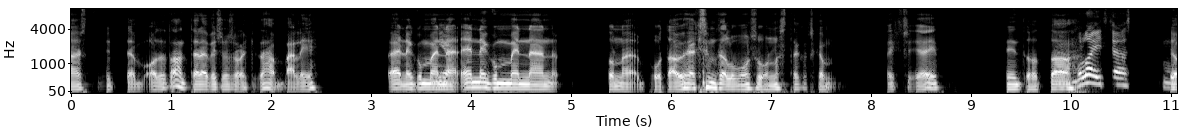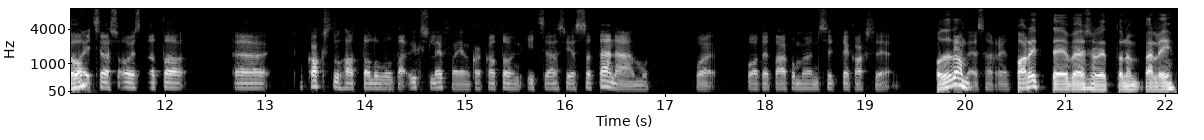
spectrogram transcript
näistä nyt, otetaan televisiosarjakin tähän väliin, ennen kuin mennään, ennen kuin mennään tuonne, puhutaan 90-luvun suunnasta, koska miksi ei, niin tota... Mulla itse asiassa, mulla itse asiassa olisi tota, 2000-luvulta yksi leffa, jonka katoin itse asiassa tänään, mutta voi, otetaanko me nyt sitten kaksi Otetaan TV-sarjat? parit TV-sarjat tuonne väliin,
